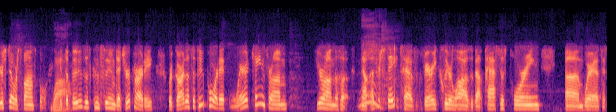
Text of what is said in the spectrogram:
You're still responsible. Wow. If the booze is consumed at your party, regardless of who poured it, where it came from, you're on the hook. Now, other states have very clear laws about passive pouring, um, whereas if,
